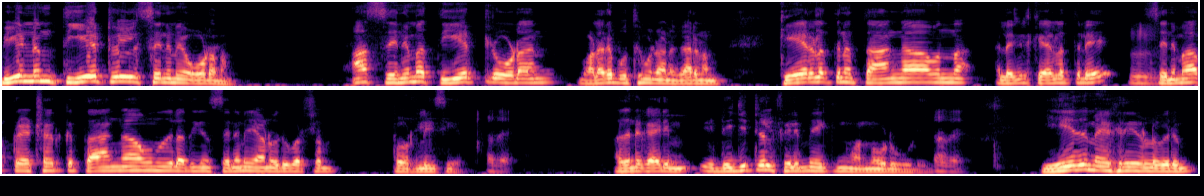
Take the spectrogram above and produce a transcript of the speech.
വീണ്ടും തിയേറ്ററിൽ സിനിമ ഓടണം. ആ സിനിമ തിയേറ്ററിൽ ഓടാൻ വളരെ ബുദ്ധിമുട്ടാണ്. കാരണം കേരളത്തിന് താങ്ങാവുന്ന അല്ലെങ്കിൽ കേരളത്തിലെ. സിനിമാ പ്രേക്ഷകർക്ക് താങ്ങാവുന്നതിലധികം സിനിമയാണ് ഒരു വർഷം ഇപ്പോൾ റിലീസ് ചെയ്യുന്നത് അതെ. അതിന്റെ കാര്യം ഈ ഡിജിറ്റൽ ഫിലിം മേക്കിംഗ് വന്നതോടുകൂടി ഏത് മേഖലയിലുള്ളവരും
